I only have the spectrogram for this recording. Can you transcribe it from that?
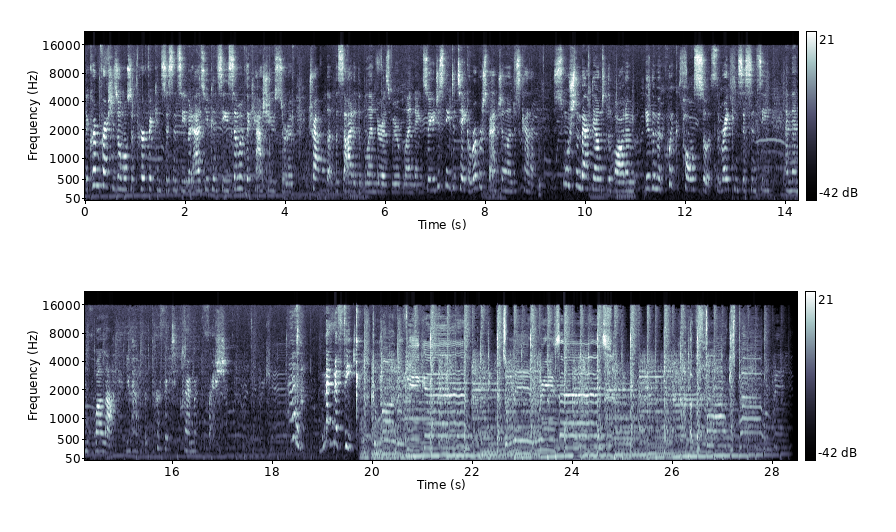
The creme fraiche is almost a perfect consistency, but as you can see, some of the cashews sort of traveled up the side of the blender as we were blending. So you just need to take a rubber spatula and just kind of smoosh them back down to the bottom, give them a quick pulse so it's the right consistency, and then voila, you have the perfect creme fraiche. Mm, magnifique!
